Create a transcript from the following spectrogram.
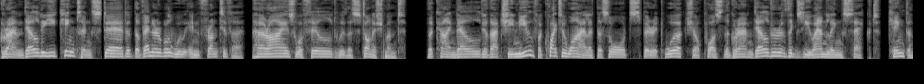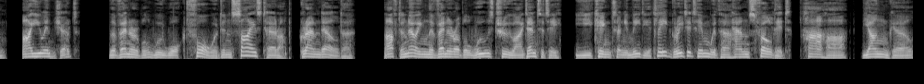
Grand Elder Yi Qingtang stared at the Venerable Wu in front of her. Her eyes were filled with astonishment. The kind elder that she knew for quite a while at the Sword Spirit Workshop was the Grand Elder of the Xuanling sect. Qingtang, are you injured? The Venerable Wu walked forward and sized her up. Grand Elder. After knowing the Venerable Wu's true identity, Yi Qingtang immediately greeted him with her hands folded. Ha ha, young girl,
